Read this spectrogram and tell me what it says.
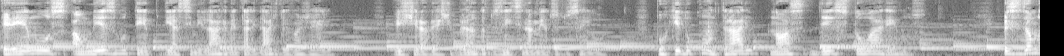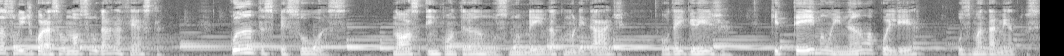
Teremos, ao mesmo tempo de assimilar a mentalidade do Evangelho, vestir a veste branca dos ensinamentos do Senhor porque do contrário nós destoaremos. Precisamos assumir de coração nosso lugar na festa. Quantas pessoas nós encontramos no meio da comunidade ou da igreja que teimam em não acolher os mandamentos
